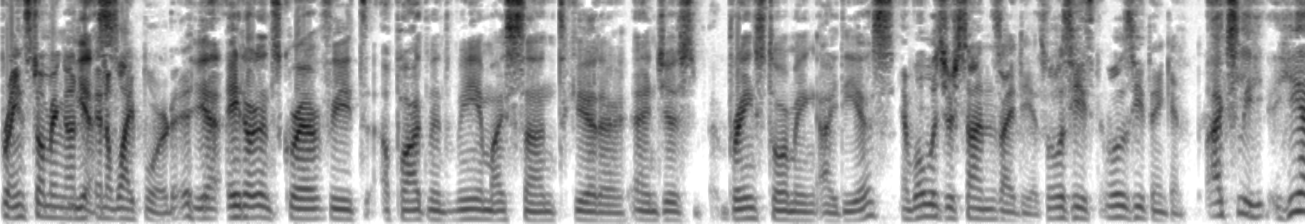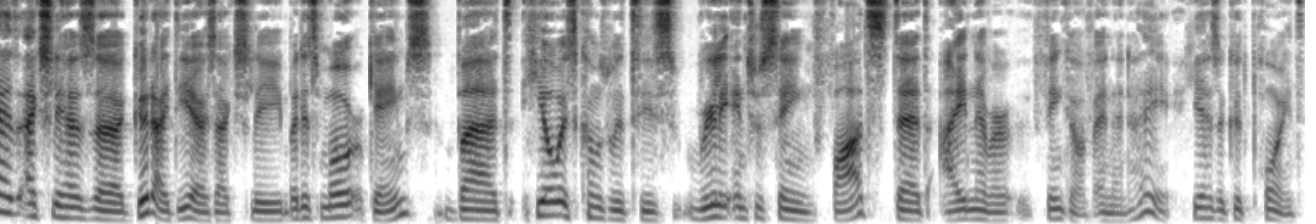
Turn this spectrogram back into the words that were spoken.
brainstorming on Yes. in a whiteboard. yeah, 800 square feet apartment, me and my son together and just brainstorming ideas. And what was your son's ideas? What was he? What was he thinking? Actually, he has actually has uh, good ideas actually, but it's more games. But he always comes with these really interesting thoughts that I never think of. And then, hey, he has a good point.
